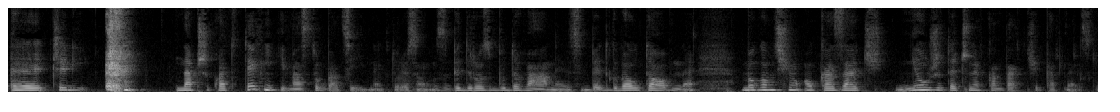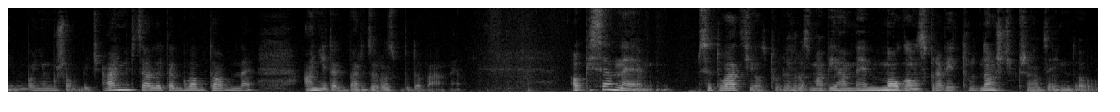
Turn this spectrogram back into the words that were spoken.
E, czyli na przykład techniki masturbacyjne, które są zbyt rozbudowane, zbyt gwałtowne, mogą się okazać nieużyteczne w kontakcie partnerskim, bo nie muszą być ani wcale tak gwałtowne, ani tak bardzo rozbudowane. Opisane sytuacje, o których rozmawiamy, mogą sprawiać trudności w przechodzeniu do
